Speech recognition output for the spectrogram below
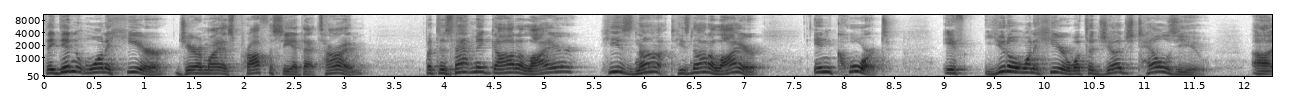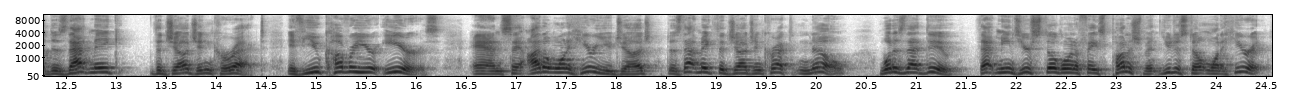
They didn't want to hear Jeremiah's prophecy at that time. But does that make God a liar? He's not. He's not a liar. In court, if you don't want to hear what the judge tells you, uh, does that make the judge incorrect? If you cover your ears and say, I don't want to hear you, judge, does that make the judge incorrect? No. What does that do? That means you're still going to face punishment. You just don't want to hear it.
